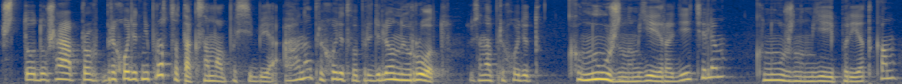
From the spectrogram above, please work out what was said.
что душа приходит не просто так сама по себе, а она приходит в определенный род. То есть она приходит к нужным ей родителям, к нужным ей предкам.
